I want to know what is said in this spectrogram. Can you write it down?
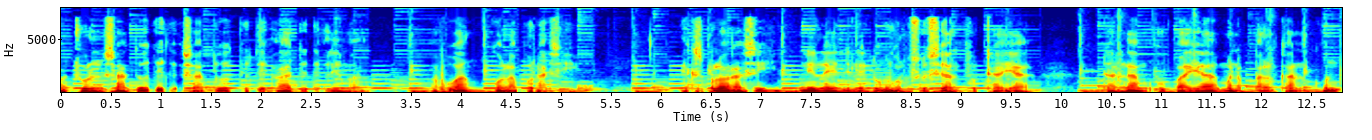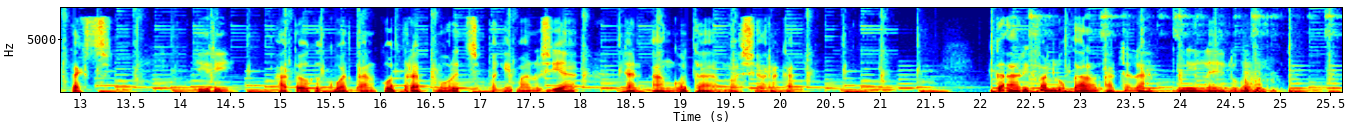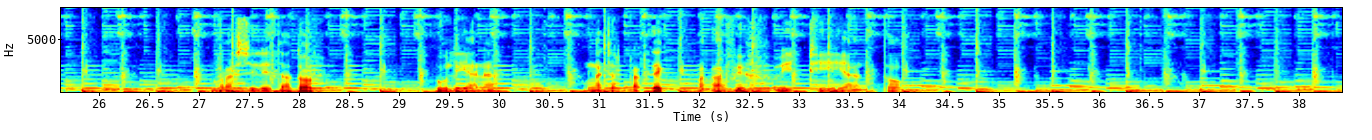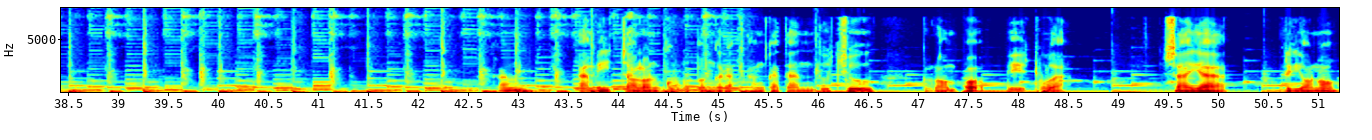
Modul 1.1.A.5 Ruang kolaborasi Eksplorasi nilai-nilai luhur sosial budaya dalam upaya menebalkan konteks diri atau kekuatan kodrat murid sebagai manusia dan anggota masyarakat. Kearifan lokal adalah nilai luhur. Fasilitator Buliana Pengajar praktek Pak Afif Widianto. Kan kami calon guru penggerak angkatan 7 kelompok B2 saya Priyono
